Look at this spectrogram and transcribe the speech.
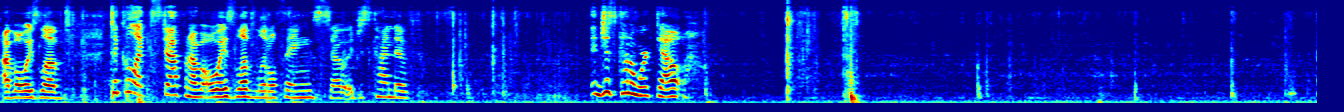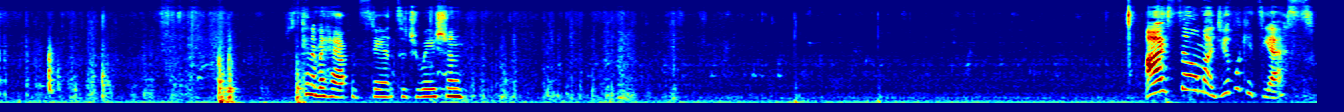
I've always loved to collect stuff and I've always loved little things, so it just kind of it just kind of worked out. Of a happenstance situation. I sell my duplicates, yes.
